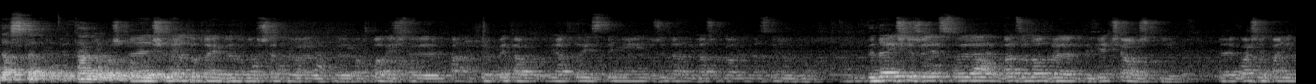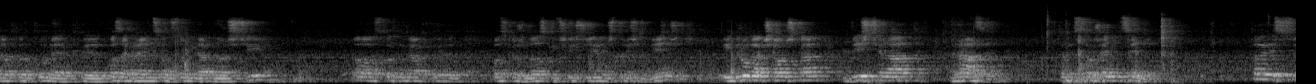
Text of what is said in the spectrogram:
Następne pytanie, może E, poprosimy. Ja tutaj bym wszedł e, w odpowiedź e, pana, który pytał, jak to jest z tymi Żydami, dlaczego oni nas nie lubią. Wydaje się, że jest bardzo dobre dwie książki. Właśnie pani doktor Kurek, Poza granicą Solidarności, o stosunkach polsko-żydowskich 39-45 i druga książka 200 lat razem. To jest Solżenicyny. To jest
